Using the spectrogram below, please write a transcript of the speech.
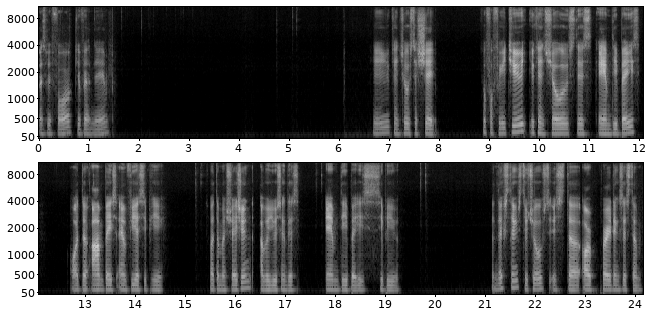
as before, give it a name. Here you can choose the shape. So for feature, you can choose this AMD base or the ARM based NVIDIA CPU. For demonstration, I'll be using this AMD based CPU. The next things to choose is the operating system.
